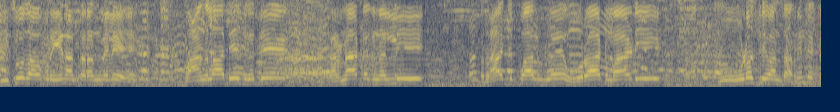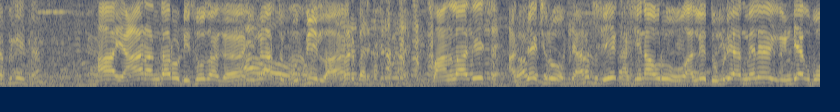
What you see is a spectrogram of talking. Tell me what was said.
ಡಿಸೋದ ಒಬ್ರು ಏನಂತಾರೆ ಅಂದಮೇಲೆ ಬಾಂಗ್ಲಾದೇಶ್ ಜೊತೆ ಕರ್ನಾಟಕದಲ್ಲಿ ರಾಜ್ಯಪಾಲರೇ ಹೋರಾಟ ಮಾಡಿ ಓಡಿಸ್ತೀವಿ ಅಂತಾರೆ ಆ ಯಾರು ಅಂದಾರು ಡಿಸೋದಾಗ ಇನ್ನೂ ಅಷ್ಟು ಬುದ್ಧಿ ಇಲ್ಲ. ಬಾಂಗ್ಲಾದೇಶ್ ಅಧ್ಯಕ್ಷರು ಶೇಖ್ ಹಸೀನಾ ಅವರು ಅಲ್ಲೇ ದುಮ್ಡಿ ಆದಮೇಲೆ ಇಂಡಿಯಾಗೆ ಬೋ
